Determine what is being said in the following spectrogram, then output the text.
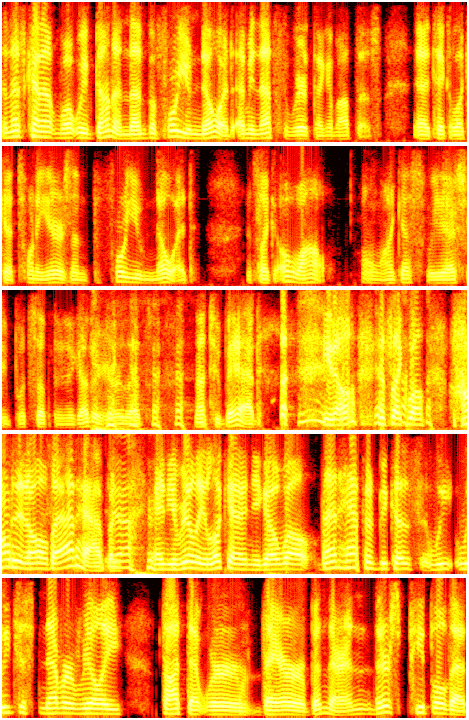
and that's kind of what we've done. And then before you know it, I mean that's the weird thing about this. And I take a look at 20 years, and before you know it, it's like oh wow oh, I guess we actually put something together here that's not too bad. you know, it's like, well, how did all that happen? Yeah. and you really look at it and you go, well, that happened because we we just never really thought that we're there or been there. And there's people that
